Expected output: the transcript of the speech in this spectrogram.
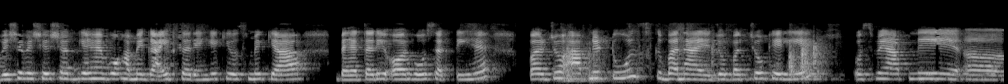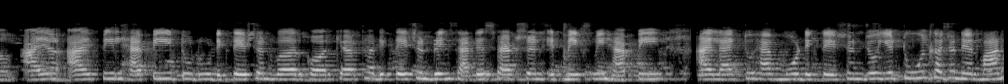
विषय विशेषज्ञ हैं, वो हमें गाइड करेंगे कि उसमें क्या बेहतरी और हो सकती है। पर जो आपने टूल्स बनाए, जो बच्चों के लिए उसमें आपने I I feel happy to do dictation work और क्या था? Dictation bring satisfaction it makes me happy I like to have more dictation जो ये टूल का जो निर्माण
